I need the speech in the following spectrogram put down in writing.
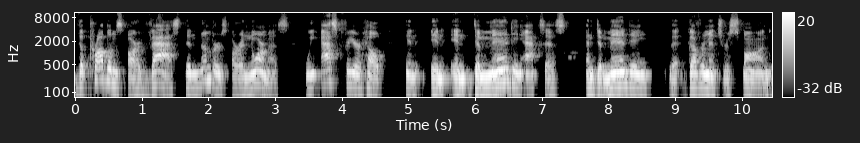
The problems are vast, the numbers are enormous. We ask for your help in, in, in demanding access and demanding that governments respond,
